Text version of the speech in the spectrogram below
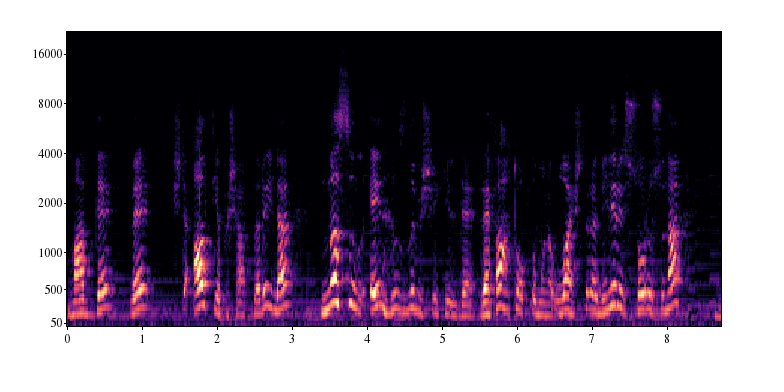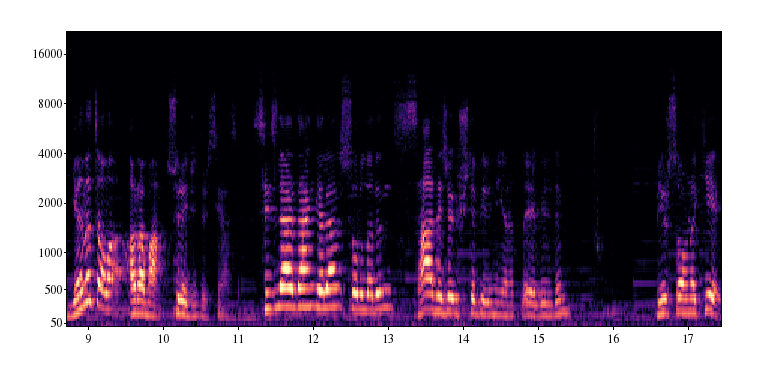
madde ve işte altyapı şartlarıyla nasıl en hızlı bir şekilde refah toplumuna ulaştırabiliriz sorusuna yanıt arama sürecidir siyaset. Sizlerden gelen soruların sadece üçte birini yanıtlayabildim. Bir sonraki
